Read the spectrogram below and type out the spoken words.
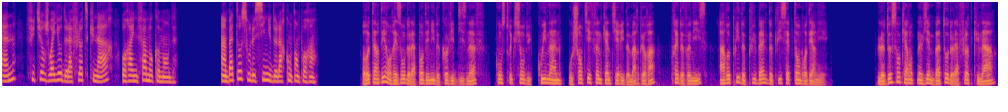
Anne, futur joyau de la flotte Cunard, aura une femme aux commandes. Un bateau sous le signe de l'art contemporain. Retardé en raison de la pandémie de Covid-19, construction du Queen Anne au chantier Fincantieri de Marghera, près de Venise, a repris de plus belle depuis septembre dernier. Le 249e bateau de la flotte Cunard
